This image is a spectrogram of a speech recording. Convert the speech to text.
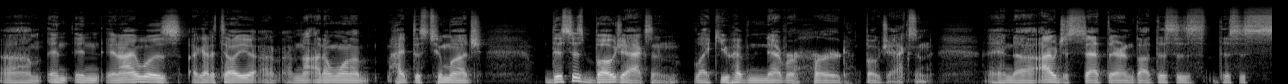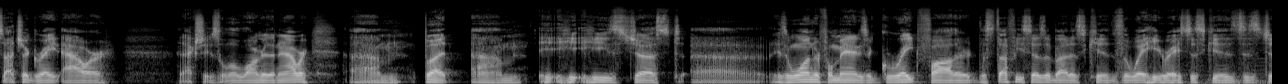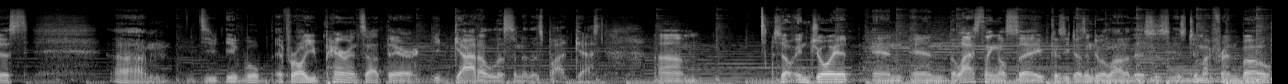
Um, and and and I was, I got to tell you, I, I'm not. I don't want to hype this too much. This is Bo Jackson, like you have never heard Bo Jackson. And uh, I would just sat there and thought, this is this is such a great hour. It actually is a little longer than an hour, um, but um, he, he's just uh, he's a wonderful man. He's a great father. The stuff he says about his kids, the way he raised his kids, is just um, it will for all you parents out there. You gotta listen to this podcast. So enjoy it, and and the last thing I'll say because he doesn't do a lot of this is, is to my friend Bo.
